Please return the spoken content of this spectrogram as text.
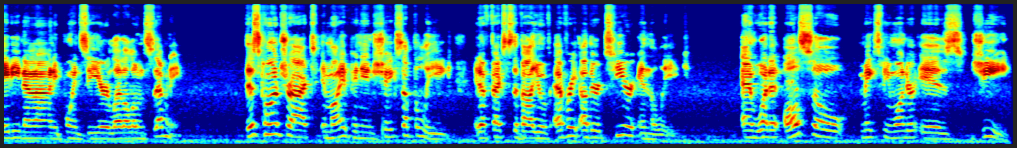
80 to 90 points a year, let alone 70? This contract, in my opinion, shakes up the league. It affects the value of every other tier in the league. And what it also makes me wonder is, gee,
